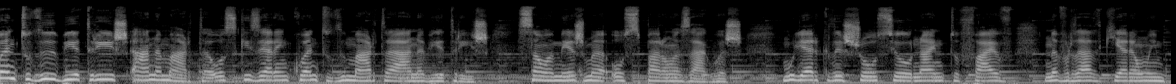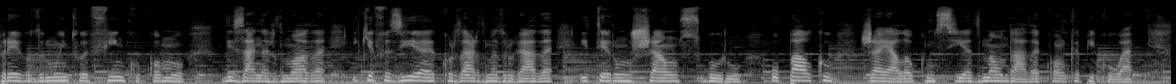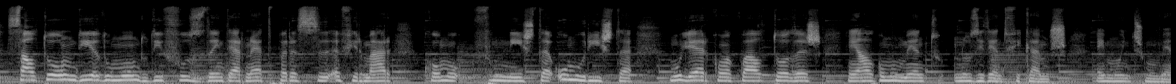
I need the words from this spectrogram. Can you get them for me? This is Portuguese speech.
Quanto de Beatriz a Ana Marta, ou se quiserem, quanto de Marta a Ana Beatriz, são a mesma ou separam as águas? Mulher que deixou o seu 9 to 5, na verdade que era um emprego de muito afinco como designer de moda e que a fazia acordar de madrugada e ter um chão seguro. O palco já ela o conhecia de mão dada com Capicua. Saltou um dia do mundo difuso da internet para se afirmar como feminista, humorista, mulher com a qual todas, em algum momento, nos identificamos, em muitos momentos.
